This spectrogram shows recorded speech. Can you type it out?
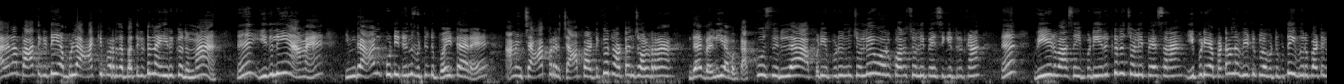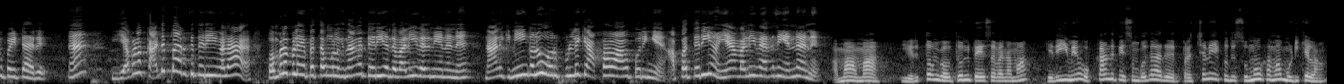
அதெல்லாம் பாத்துக்கிட்டு என் புள்ள ஆக்கி போறத பாத்துக்கிட்டு நான் இருக்கணுமா? இதுலயும் அவன் இந்த ஆள் கூட்டிட்டு வந்து விட்டுட்டு போயிட்டாரு. அவன் சாப்பிட்ற சாப்பாட்டுக்கு நொட்டம் சொல்றான். இந்த வெளியே அவன் கக்கூஸ் இல்ல அப்படி இப்படின்னு சொல்லி ஒரு குறை சொல்லி பேசிக்கிட்டு இருக்கான். வீடு வாசல் இப்படி இருக்குன்னு சொல்லி பேசுறான். இப்படியாப்பட்டவன வீட்டுக்குள்ள விட்டுவிட்டு இவர் பாட்டுக்கு போயிட்டாரு. எவ்வளவு கடுப்பா இருக்கு தெரியுங்களா? பொம்பளை பிள்ளைய பத்தவங்களுக்கு தாங்க தெரியும் அந்த வலி வேதனை என்னன்னு. நாளைக்கு நீங்களும் ஒரு பிள்ளைக்கு அப்பா ஆக போறீங்க. அப்ப தெரியும் ஏன் வலி வேதனை என்னன்னு. அம்மா அம்மா எடுத்தவங்க கவுத்துன்னு பேச வேணாமா? எதையுமே உட்காந்து பேசும்போது அது பிரச்சனையை கொஞ்சம் சுமூகமா முடிக்கலாம்.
